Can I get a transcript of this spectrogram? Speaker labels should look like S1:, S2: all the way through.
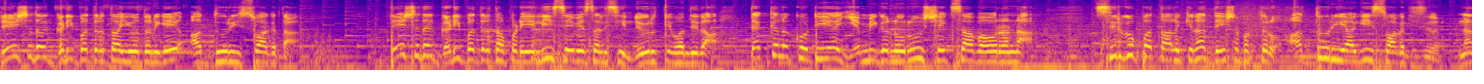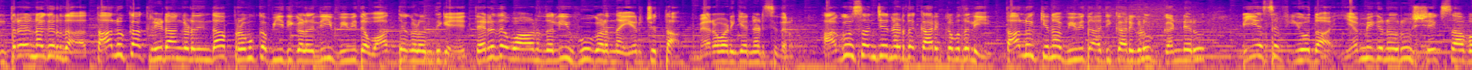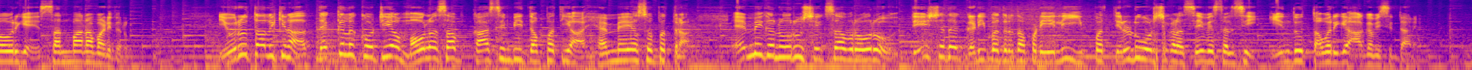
S1: ದೇಶದ ಗಡಿ ಭದ್ರತಾ ಯೋಧನಿಗೆ ಅದ್ದೂರಿ ಸ್ವಾಗತ. ದೇಶದ ಗಡಿ ಭದ್ರತಾ ಪಡೆಯಲ್ಲಿ ಸೇವೆ ಸಲ್ಲಿಸಿ ನಿವೃತ್ತಿ ಹೊಂದಿದ ತೆಕ್ಕಲಕೋಟೆಯ ಎಮ್ಮಿಗನೂರು ಶೇಖ್ ಸಾಬ್ ಅವರನ್ನ ಸಿರುಗುಪ್ಪ ತಾಲೂಕಿನ ದೇಶಭಕ್ತರು ಅದ್ದೂರಿಯಾಗಿ ಸ್ವಾಗತಿಸಿದರು. ನಂತರ ನಗರದ ತಾಲೂಕಾ ಕ್ರೀಡಾಂಗಣದಿಂದ ಪ್ರಮುಖ ಬೀದಿಗಳಲ್ಲಿ ವಿವಿಧ ವಾದ್ಯಗಳೊಂದಿಗೆ ತೆರೆದ ವಾಹನದಲ್ಲಿ ಹೂಗಳನ್ನು ಎರಚುತ್ತಾ ಮೆರವಣಿಗೆ ನಡೆಸಿದರು. ಹಾಗೂ ಸಂಜೆ ನಡೆದ ಕಾರ್ಯಕ್ರಮದಲ್ಲಿ ತಾಲೂಕಿನ ವಿವಿಧ ಅಧಿಕಾರಿಗಳು, ಗಣ್ಯರು, ಬಿಎಸ್ಎಫ್ ಯೋಧ ಎಮ್ಮಿಗನೂರು ಶೇಖ್ ಸಾಬ್ ಅವರಿಗೆ ಸನ್ಮಾನ ಮಾಡಿದರು. ಇವರು ತಾಲೂಕಿನ ತೆಕ್ಕಲಕೋಟೆಯ ಮೌಲಾಸಾಬ್ ಕಾಸಿಂಬಿ ದಂಪತಿಯ ಹೆಮ್ಮೆಯ ಸುಪುತ್ರ. ಎಮ್ಮಿಗನೂರು ಶೇಖ್ ದೇಶದ ಗಡಿ ಭದ್ರತಾ ಪಡೆಯಲ್ಲಿ ಇಪ್ಪತ್ತೆರಡು ವರ್ಷಗಳ ಸೇವೆ ಸಲ್ಲಿಸಿ ಇಂದು ತವರಿಗೆ ಆಗಮಿಸಿದ್ದಾರೆ.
